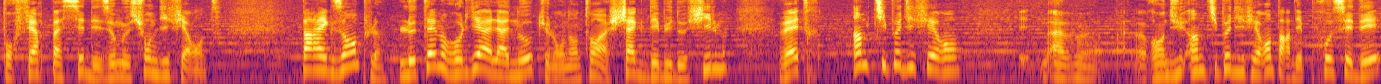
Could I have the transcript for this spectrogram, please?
pour faire passer des émotions différentes. Par exemple, le thème relié à l'anneau que l'on entend à chaque début de film va être un petit peu différent, euh, rendu un petit peu différent par des procédés,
